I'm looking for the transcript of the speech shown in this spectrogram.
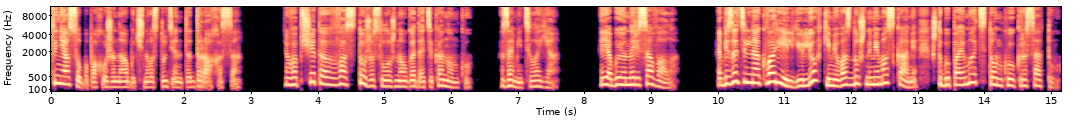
Ты не особо похожа на обычного студента Драхаса. Вообще-то вас тоже сложно угадать экономку, заметила я. Я бы ее нарисовала. Обязательно акварелью, легкими воздушными мазками, чтобы поймать тонкую красоту.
